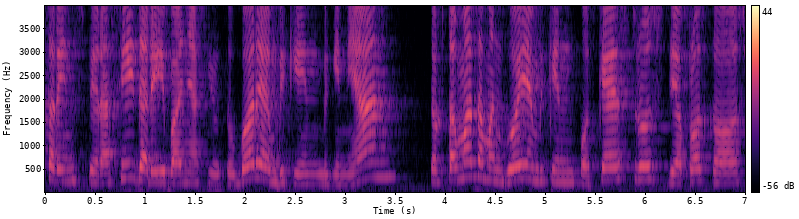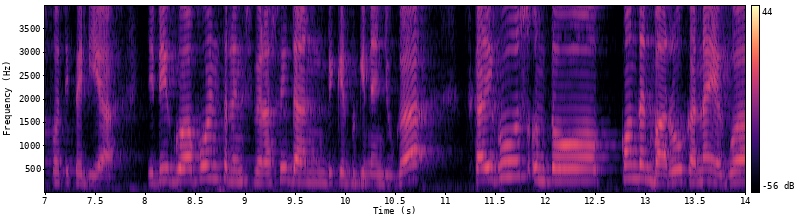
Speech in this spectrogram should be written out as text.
terinspirasi dari banyak youtuber yang bikin beginian, terutama teman gue yang bikin podcast terus diupload ke Spotify. Jadi gue pun terinspirasi dan bikin beginian juga. Sekaligus untuk konten baru karena ya gue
